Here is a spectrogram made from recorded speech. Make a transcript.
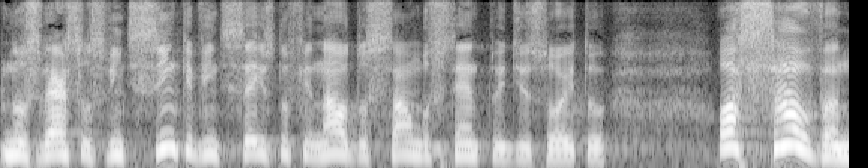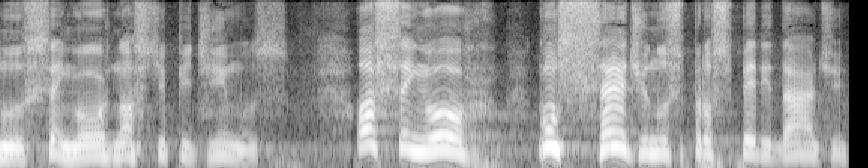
nos versos 25 e 26 no final do Salmo 118: Ó, oh, salva-nos, Senhor, nós te pedimos. Ó oh, Senhor, concede-nos prosperidade.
